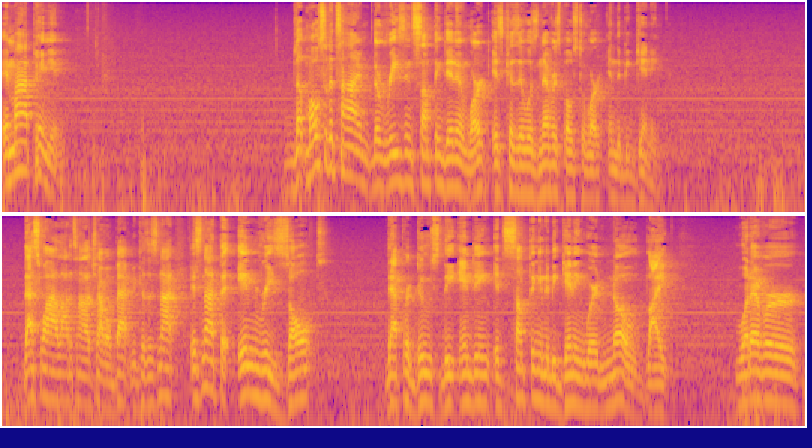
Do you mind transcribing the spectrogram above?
in my opinion most of the time, the reason something didn't work is because it was never supposed to work in the beginning. That's why a lot of times I travel back because it's not it's not the end result that produced the ending. It's something in the beginning where no, like whatever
